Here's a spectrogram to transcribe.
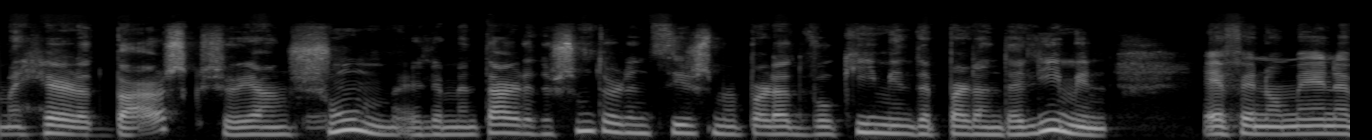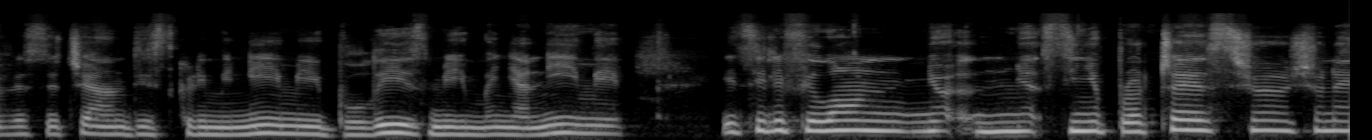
më herët bashkë, që janë shumë elementare dhe shumë të rëndësishme për advokimin dhe parandalimin e fenomeneve siç janë diskriminimi, bullizmi, mënjanimi, i cili fillon një, një si një proces që që në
